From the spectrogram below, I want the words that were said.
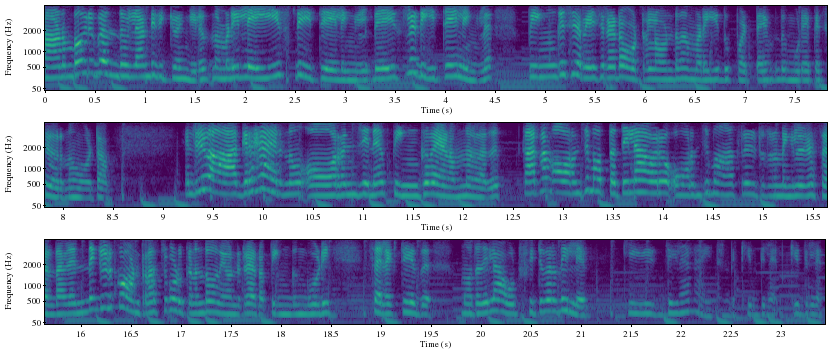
കാണുമ്പോൾ ഒരു ബന്ധമില്ലാണ്ടിരിക്കുമെങ്കിലും നമ്മുടെ ഈ ലേസ് ഡീറ്റെയിലിംഗിൽ ലേസിലെ ഡീറ്റെയിലിംഗിൽ പിങ്ക് ചെറിയ ചെറിയ ഡോട്ടുള്ളതുകൊണ്ട് നമ്മുടെ ഈ ദുപ്പട്ടയും ഇതും കൂടിയൊക്കെ ചേർന്ന് പോകട്ടോ എന്റെ ഒരു ആഗ്രഹമായിരുന്നു ഓറഞ്ചിന് പിങ്ക് വേണം എന്നുള്ളത്. കാരണം ഓറഞ്ച് മൊത്തത്തിൽ ആ ഒരു ഓറഞ്ച് മാത്രം ഇട്ടിട്ടുണ്ടെങ്കിൽ ഒരു രസം ഉണ്ടാവില്ല. എന്തെങ്കിലും ഒരു കോൺട്രാസ്റ്റ് കൊടുക്കണം തോന്നിയോണ്ട് കേട്ടോ പിങ്കും കൂടി സെലക്ട് ചെയ്ത്. മൊത്തത്തിൽ ഔട്ട്ഫിറ്റ് വെറുതെ ഇല്ലേ? കിഡിലൻ ആയിട്ടുണ്ട് കിഡിലൻ കിഡിലൻ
